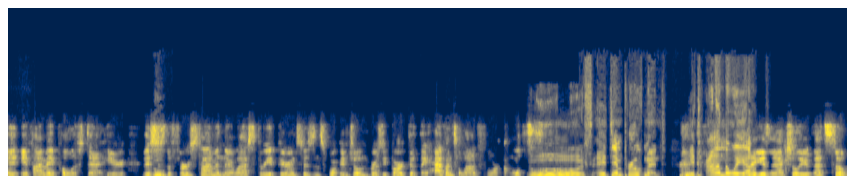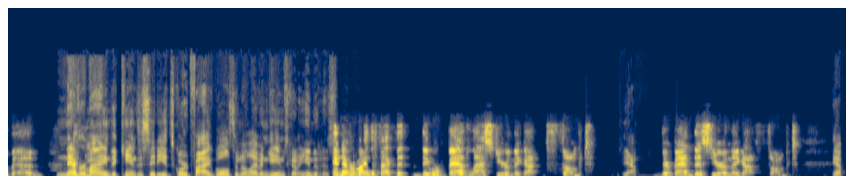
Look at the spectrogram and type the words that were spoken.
if I may pull a stat here, this Ooh. is the first time in their last three appearances in sport in Children's Mercy Park that they haven't allowed four goals. Ooh, it's improvement. It's on the way up. Three is actually that's so bad. Never mind that Kansas City had scored five goals in eleven games coming into this, and one. never mind the fact that they were bad last year and they got thumped. Yeah, they're bad this year and they got thumped. Yep,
